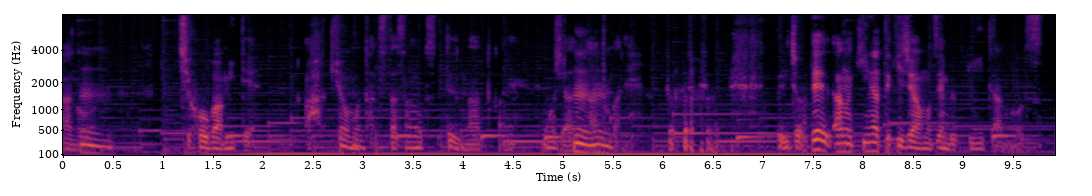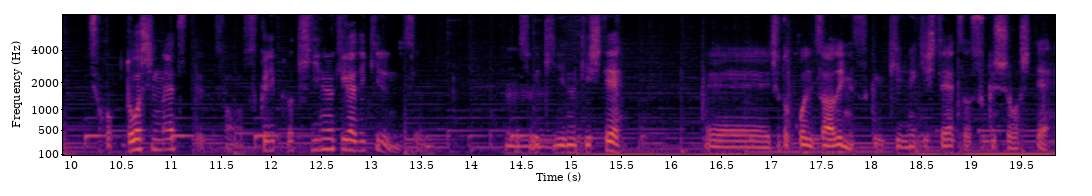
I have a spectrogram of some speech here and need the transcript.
あの、うん、地方版見て、あ、今日も達田さん映ってるなとかね、王者だなとかね。で 一応、で、あの、気になった記事はもう全部ピーって、あの、す同心のやつって、そのスクリプト切り抜きができるんですよね。うんそれ切り抜きして、えー、ちょっと効率悪いんですけど、切り抜きしたやつをスクショして、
